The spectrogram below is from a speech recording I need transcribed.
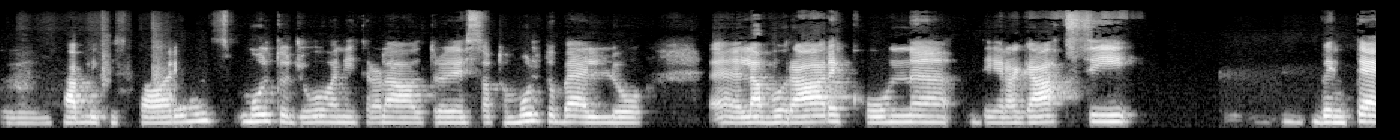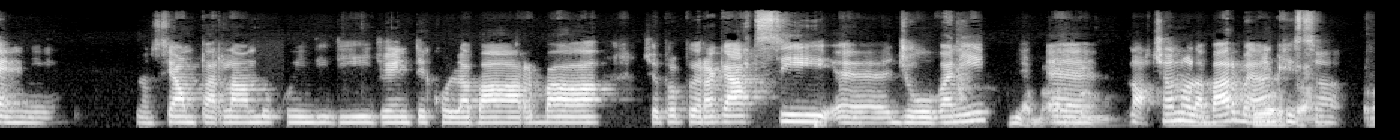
um, public historians, molto giovani tra l'altro, ed è stato molto bello eh, lavorare con dei ragazzi ventenni, non stiamo parlando quindi di gente con la barba, cioè proprio ragazzi eh, giovani, eh, no, hanno la barba e anche so, eh,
